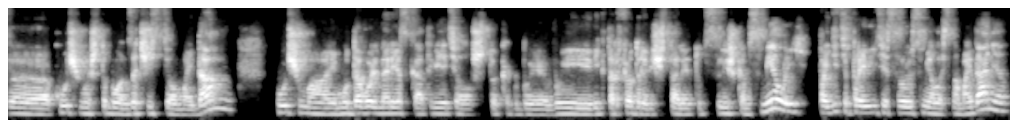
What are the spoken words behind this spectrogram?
э, Кучмы, чтобы он зачистил Майдан. Кучма ему довольно резко ответил, что как бы вы, Виктор Федорович, считали тут слишком смелый, пойдите проявите свою смелость на Майдане.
